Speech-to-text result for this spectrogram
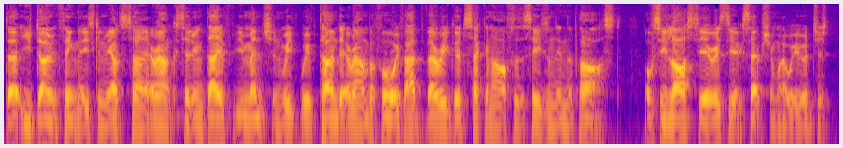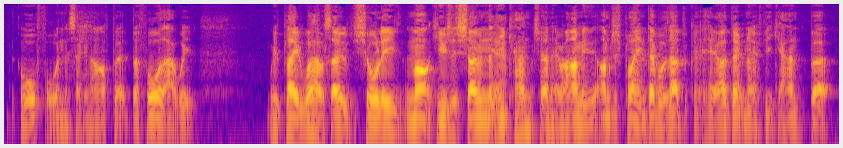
that you don't think that he's going to be able to turn it around considering Dave you mentioned we've we've turned it around before. We've had very good second half of the season in the past. Obviously last year is the exception where we were just awful in the second half, but before that we we played well. So surely Mark Hughes has shown that yeah. he can turn it around. I mean, I'm just playing devil's advocate here. I don't know if he can, but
